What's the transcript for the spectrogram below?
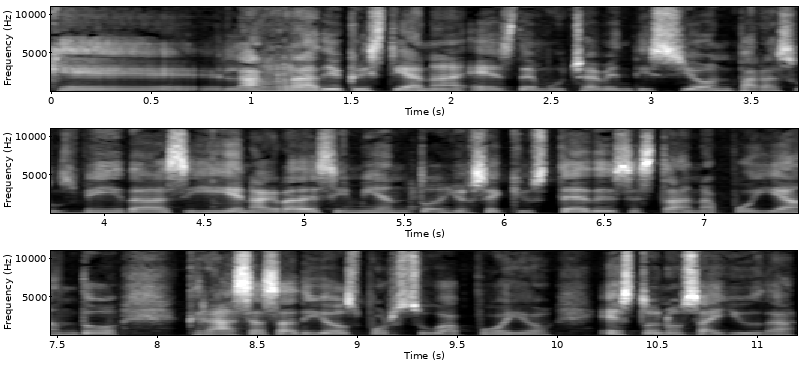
que la radio cristiana es de mucha bendición para sus vidas y en agradecimiento yo sé que ustedes están apoyando. Gracias a Dios por su apoyo. Esto nos ayuda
